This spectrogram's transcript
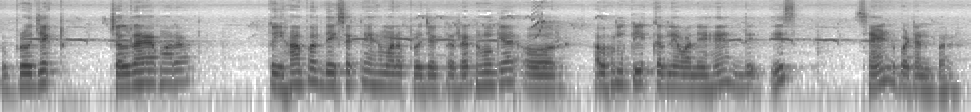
तो प्रोजेक्ट चल रहा है हमारा। तो यहाँ पर देख सकते हैं हमारा प्रोजेक्ट रन हो गया और अब हम क्लिक करने वाले हैं इस सेंड बटन पर।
